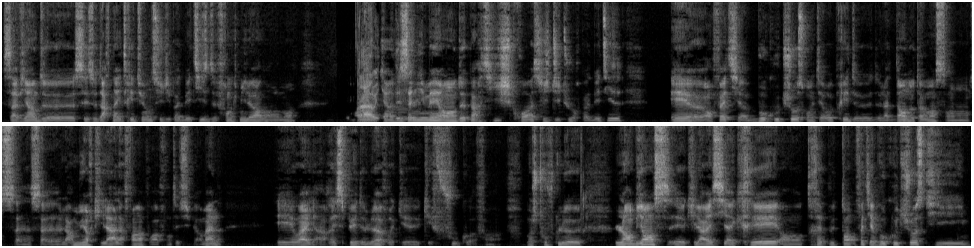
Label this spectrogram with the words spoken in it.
ça vient de. C'est The Dark Knight Returns, si je dis pas de bêtises, de Frank Miller normalement. Ah, oui. Qui est un dessin animé en deux parties, je crois, si je dis toujours pas de bêtises. Et euh, en fait, il y a beaucoup de choses qui ont été reprises de, de là-dedans, notamment son, l'armure qu'il a à la fin pour affronter Superman. Et ouais, il y a un respect de l'œuvre qui, est, qui est fou, quoi. Enfin, moi, je trouve que le, l'ambiance euh, qu'il a réussi à créer en très peu de temps. En fait, il y a beaucoup de choses qui,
